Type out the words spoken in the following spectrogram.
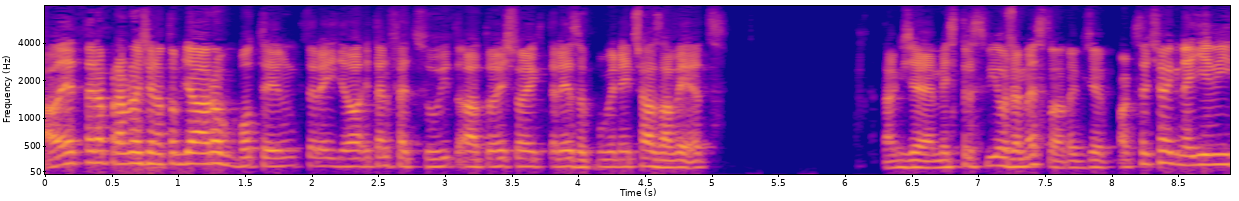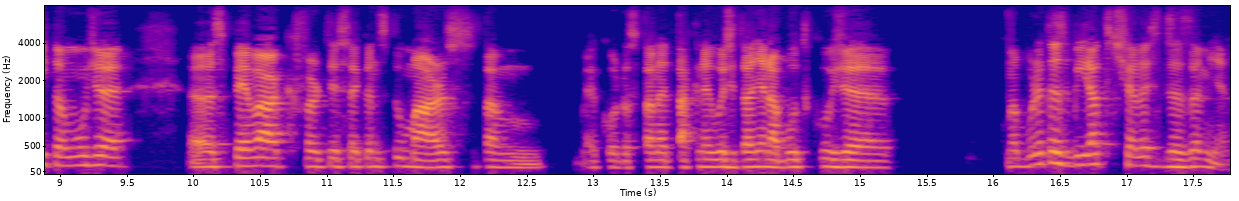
Ale je teda pravda, že na tom dělá Rob Botin, který dělal i ten Fetsuit a to je člověk, který je zodpovědný třeba za věc. Takže mistr svého řemesla. Takže pak se člověk nediví tomu, že eh, zpěvák 30 Seconds to Mars tam jako dostane tak neuvěřitelně na budku, že No budete sbírat čelist ze země,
